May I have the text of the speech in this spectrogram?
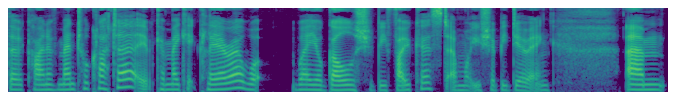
the kind of mental clutter. It can make it clearer what where your goals should be focused and what you should be doing. Um,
